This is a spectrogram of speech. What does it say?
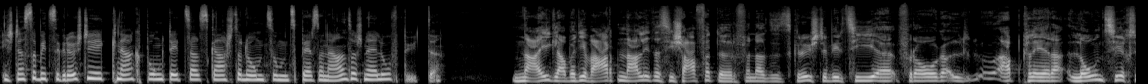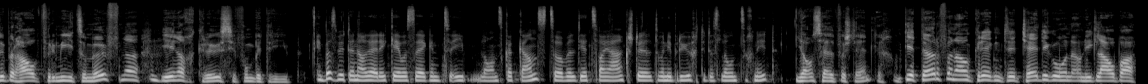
Ist das so ein bisschen der grösste Knackpunkt jetzt als Gastronom, um das Personal so schnell aufzubieten? Nein, ich glaube, die warten alle, dass sie arbeiten dürfen. Also das Größte wird sie äh, fragen, abklären, lohnt es sich überhaupt für mich zum Öffnen, mhm. je nach Größe des Betriebs. Es wird dann auch derjenige geben, die sagen, ich lohnt es ganz so, weil die zwei Angestellten, die ich bräuchte, das lohnt sich nicht? Ja, selbstverständlich. Und die dürfen auch kriegen die Entschädigung. Und ich glaube,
